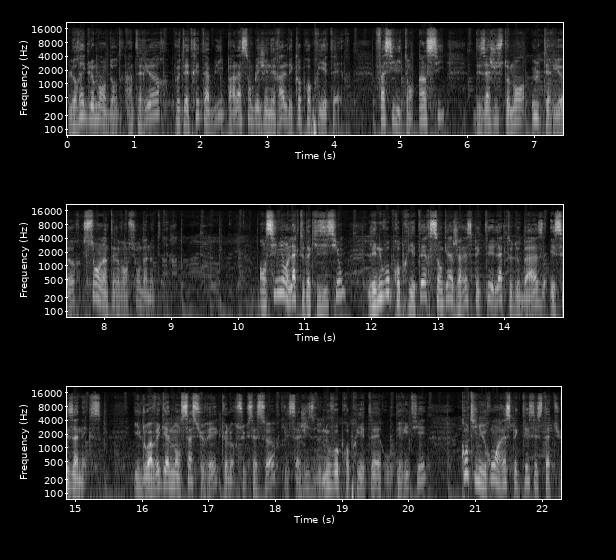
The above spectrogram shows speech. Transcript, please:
le règlement d'ordre intérieur peut être établi par l'Assemblée générale des copropriétaires, facilitant ainsi des ajustements ultérieurs sans l'intervention d'un notaire. En signant l'acte d'acquisition, les nouveaux propriétaires s'engagent à respecter l'acte de base et ses annexes. Ils doivent également s'assurer que leurs successeurs, qu'il s'agisse de nouveaux propriétaires ou d'héritiers, continueront à respecter ces statuts.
